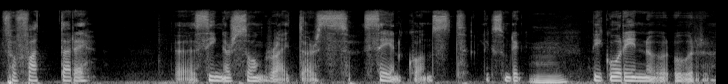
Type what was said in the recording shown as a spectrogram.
författare, eh, singer-songwriters, scenkonst. Liksom det, mm. Vi går in ur, ur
